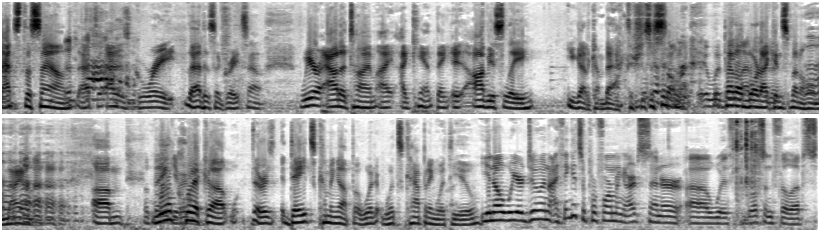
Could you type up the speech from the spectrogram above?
That's the sound. That's that is great. That is a great sound. We are out of time. I, I can't think. It, obviously, you got to come back. There's just so much. It would the be pedal board. I can spend a whole night on. Um, thank real quick, uh, there's dates coming up. What, what's happening with you? You know, we are doing. I think it's a performing arts center uh, with Wilson Phillips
